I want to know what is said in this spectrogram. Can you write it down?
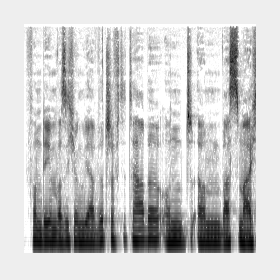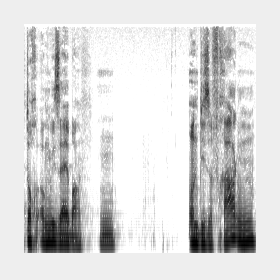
von dem, was ich irgendwie erwirtschaftet habe und ähm, was mache ich doch irgendwie selber? Und diese Fragen,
